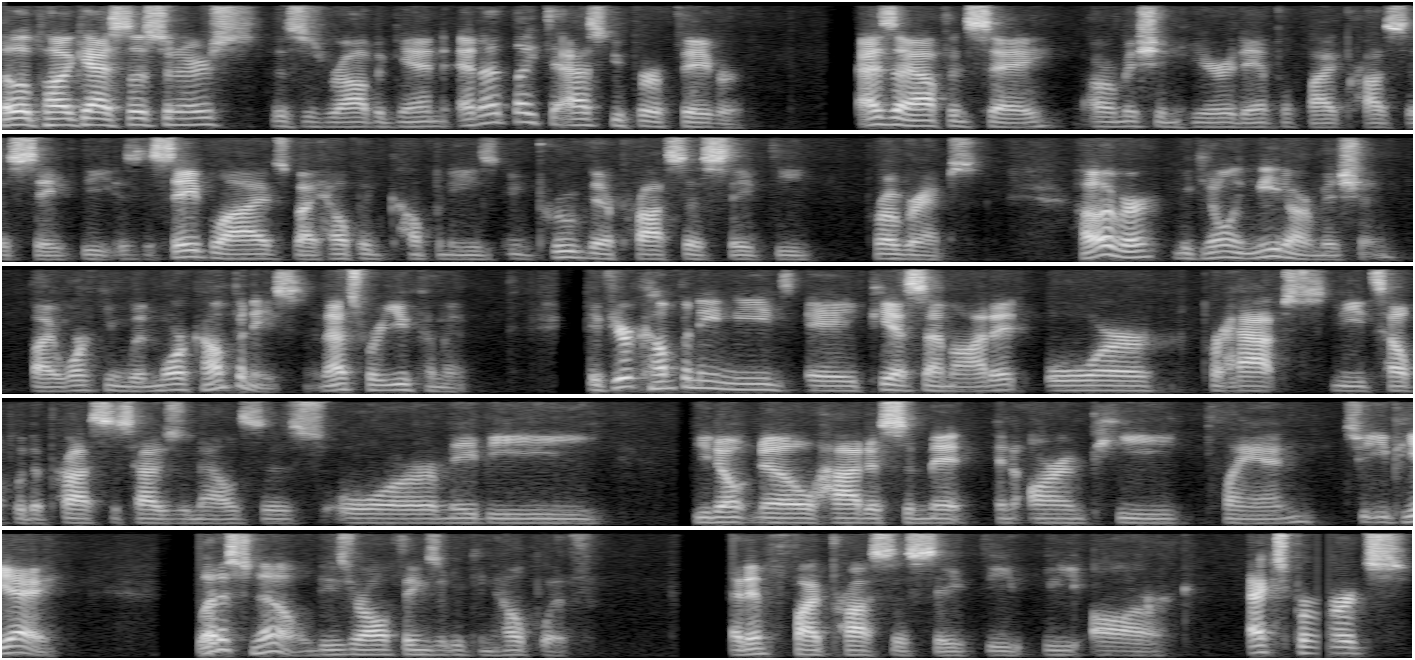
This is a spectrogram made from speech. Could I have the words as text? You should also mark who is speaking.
Speaker 1: Hello, podcast listeners. This is Rob again, and I'd like to ask you for a favor. As I often say, our mission here at Amplify Process Safety is to save lives by helping companies improve their process safety programs. However, we can only meet our mission by working with more companies, and that's where you come in. If your company needs a PSM audit or perhaps needs help with a process hazard analysis, or maybe you don't know how to submit an RMP plan to EPA, let us know. These are all things that we can help with. At Amplify Process Safety, we are experts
